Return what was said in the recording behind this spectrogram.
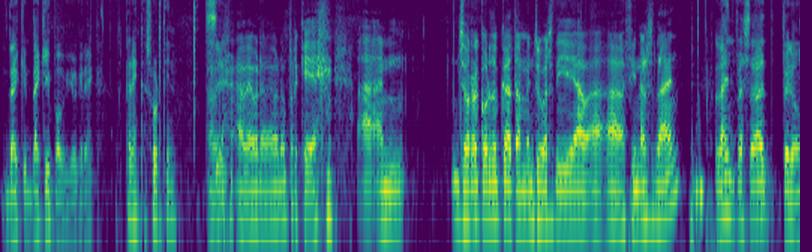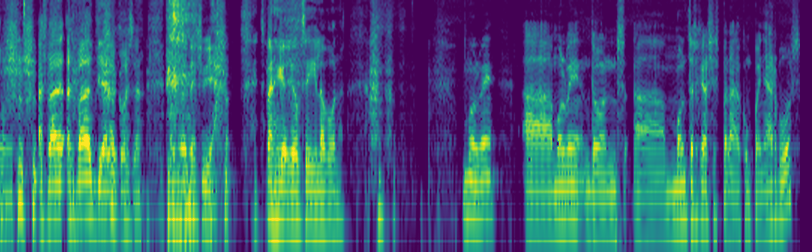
d'aquí d'aquí poc, jo crec. Esperem que surtin. a, Sí. a veure, a veure, perquè en, jo recordo que també ens ho vas dir a, a, a finals d'any, L'any passat, però es va, es va desviar la cosa. ens va desviar. Esperem que això sigui la bona. Molt bé. Uh, molt bé, doncs uh, moltes gràcies per acompanyar-vos,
